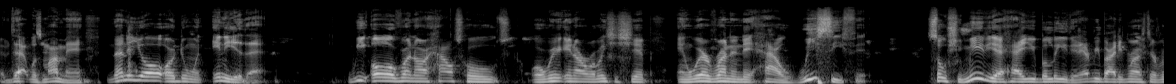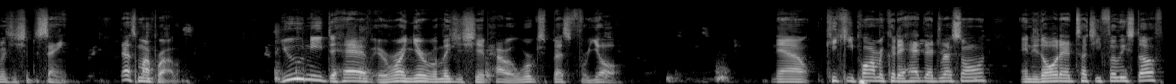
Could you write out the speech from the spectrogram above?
if that was my man, none of y'all are doing any of that. We all run our households or we're in our relationship and we're running it how we see fit. Social media, how you believe that everybody runs their relationship the same. That's my problem. You need to have and run your relationship how it works best for y'all. Now, Keke Palmer could have had that dress on and did all that touchy feely stuff,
